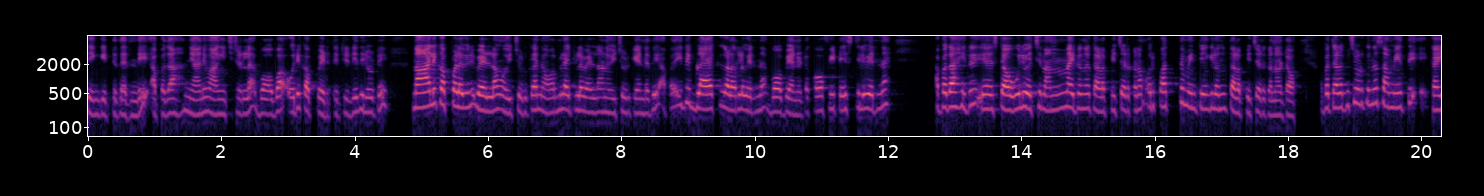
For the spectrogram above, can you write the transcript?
ലിങ്ക് ഇട്ട് തരണ്ട്. അപ്പോൾ ദാ ഞാൻ വാങ്ങിച്ചിട്ടുള്ള ബോബ ഒരു കപ്പ് എടുത്തിട്ടുണ്ട്. ഇതിലോട്ട് നാല് കപ്പ് അളവിൽ വെള്ളം ഒഴിച്ചു കൊടുക്കുക. നോർമൽ ആയിട്ടുള്ള വെള്ളമാണ് ഒഴിച്ചു കൊടുക്കേണ്ടത്. അപ്പോൾ ഇത് ബ്ലാക്ക് കളറിൽ വരുന്ന ബോബയാണ് കേട്ടോ. കോഫി ടേസ്റ്റിൽ വരുന്ന. അപ്പോൾ അതാ ഇത് സ്റ്റൗവിൽ വെച്ച് നന്നായിട്ടൊന്ന് തിളപ്പിച്ചെടുക്കണം. ഒരു പത്ത് മിനിറ്റ് എങ്കിലും ഒന്ന് തിളപ്പിച്ചെടുക്കണം കേട്ടോ. അപ്പോൾ തിളപ്പിച്ച് കൊടുക്കുന്ന സമയത്ത് കൈ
